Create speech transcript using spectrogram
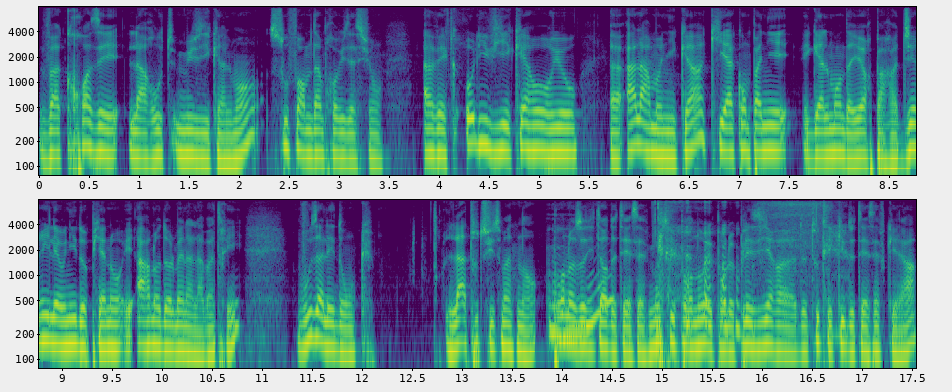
va croiser la route musicalement sous forme d'improvisation avec Olivier Kerorio euh, à l'harmonica, qui est accompagné également d'ailleurs par Jerry Leonid au piano et Arnaud Dolmen à la batterie. Vous allez donc là tout de suite maintenant, pour nos Mhm. auditeurs de TSF, mais aussi pour nous et pour le plaisir euh, de toute l'équipe de TSF qui est là,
